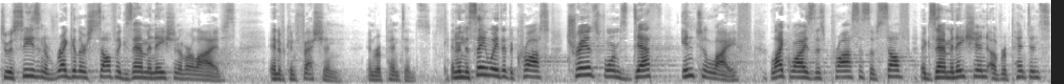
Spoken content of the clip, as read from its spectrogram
to a season of regular self examination of our lives and of confession and repentance. And in the same way that the cross transforms death into life, likewise, this process of self examination, of repentance,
